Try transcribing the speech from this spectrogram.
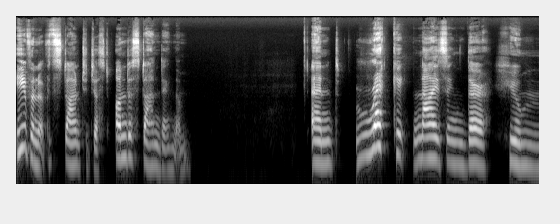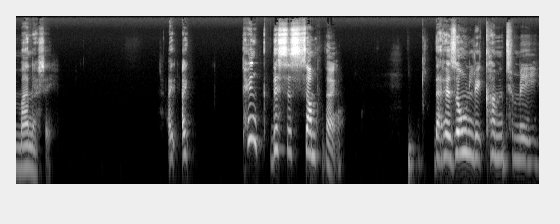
even if it's down to just understanding them and recognizing their humanity. I, I think this is something that has only come to me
